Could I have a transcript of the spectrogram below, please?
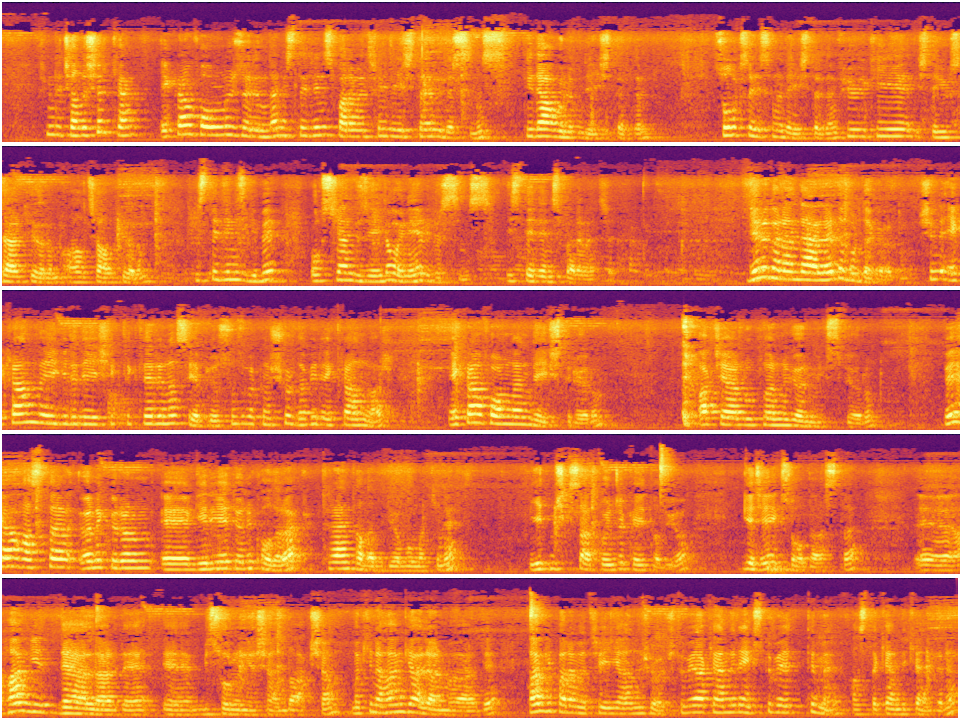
Şimdi çalışırken ekran formu üzerinden istediğiniz parametreyi değiştirebilirsiniz. Tida volüm değiştirdim. Soluk sayısını değiştirdim. FiO2'yi işte yükseltiyorum, alçaltıyorum. İstediğiniz gibi oksijen düzeyiyle oynayabilirsiniz. İstediğiniz parametrede. Geri dönen değerleri de burada gördüm. Şimdi ekranla ilgili değişiklikleri nasıl yapıyorsunuz? Bakın şurada bir ekran var. Ekran formlarını değiştiriyorum. Akciğer looplarını görmek istiyorum. Veya hasta örnek veriyorum e, geriye dönük olarak trend alabiliyor bu makine. 72 saat boyunca kayıt alıyor. Gece eks oldu hasta. E, hangi değerlerde e, bir sorun yaşandı akşam? Makine hangi alarmı verdi? Hangi parametreyi yanlış ölçtü veya kendini ekstübe etti mi hasta kendi kendine?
